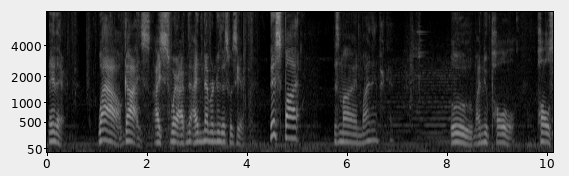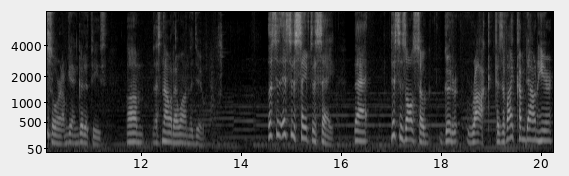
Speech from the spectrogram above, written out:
Stay there. Wow, guys, I swear, I've, I never knew this was here. This spot is my mining packet. Ooh, my new pole. Pole sword. I'm getting good at these. Um, that's not what I wanted to do. Listen, this is safe to say that this is also good rock. Because if I come down here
